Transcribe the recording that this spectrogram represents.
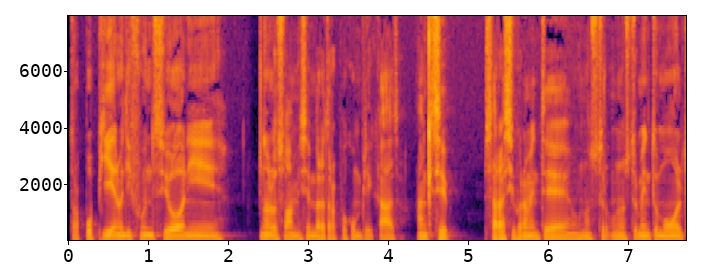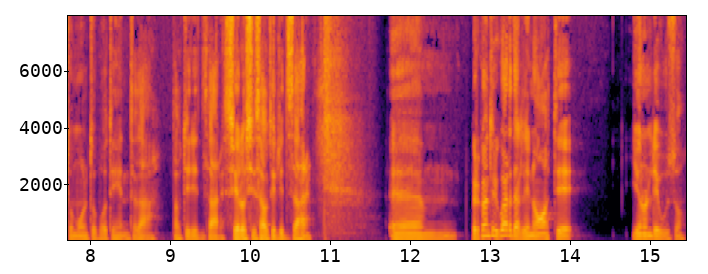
troppo pieno di funzioni, non lo so, mi sembra troppo complicato, anche se sarà sicuramente uno, str- uno strumento molto molto potente da, da, utilizzare, se lo si sa utilizzare. Ehm, per quanto riguarda le note, io non le uso,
